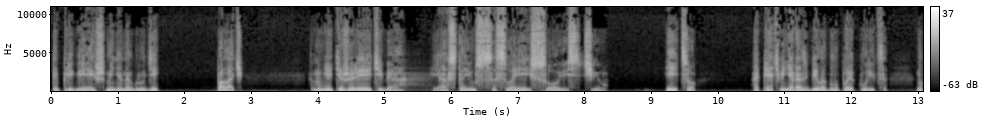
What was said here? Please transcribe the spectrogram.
ты пригреешь меня на груди? Палач. Мне тяжелее тебя. Я остаюсь со своей совестью яйцо. Опять меня разбила глупая курица. Ну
